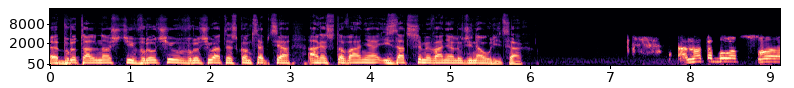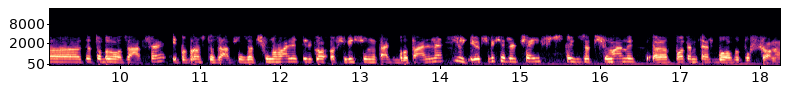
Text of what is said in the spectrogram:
e, brutalności wrócił. Wróciła też koncepcja aresztowania i zatrzymywania ludzi na ulicach. No to było, w, to, to było zawsze i po prostu zawsze. Zatrzymywali tylko oczywiście nie tak brutalne i oczywiście, że część z tych zatrzymanych e, potem też było wypuszczone.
